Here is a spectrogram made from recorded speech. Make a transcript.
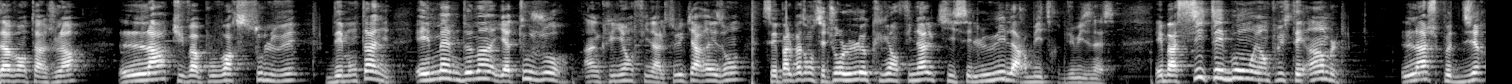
avantages-là, là tu vas pouvoir soulever des montagnes. Et même demain, il y a toujours un client final. Celui qui a raison, c'est pas le patron, c'est toujours le client final qui c'est lui l'arbitre du business. Et bah si tu es bon et en plus tu es humble, là je peux te dire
